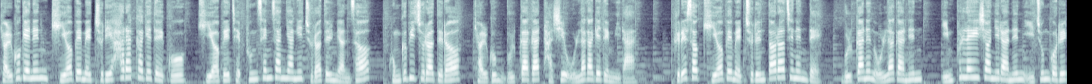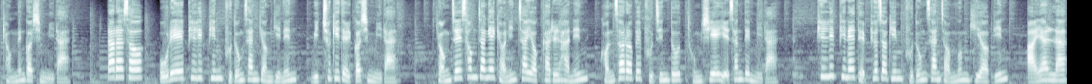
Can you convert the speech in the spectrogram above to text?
결국에는 기업의 매출이 하락하게 되고 기업의 제품 생산량이 줄어들면서 공급이 줄어들어 결국 물가가 다시 올라가게 됩니다. 그래서 기업의 매출은 떨어지는데 물가는 올라가는 인플레이션이라는 이중고를 겪는 것입니다. 따라서 올해의 필리핀 부동산 경기는 위축이 될 것입니다. 경제 성장의 견인차 역할을 하는 건설업의 부진도 동시에 예상됩니다. 필리핀의 대표적인 부동산 전문 기업인 아얄라,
